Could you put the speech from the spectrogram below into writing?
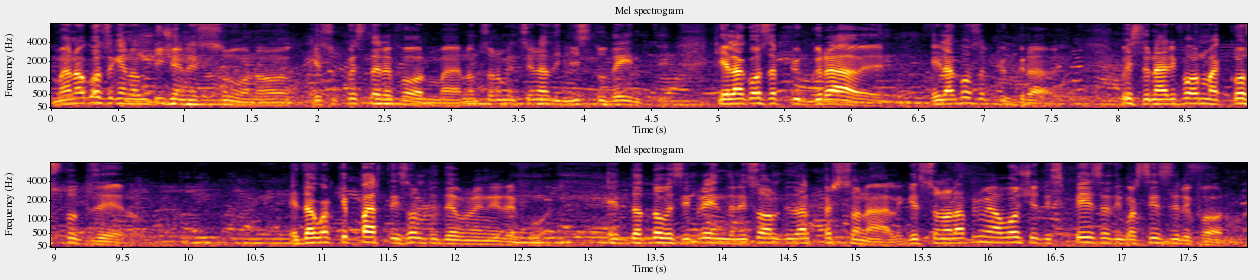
Ma una cosa che non dice nessuno, che su questa riforma non sono menzionati gli studenti, che è la cosa più grave, è la cosa più grave. Questa è una riforma a costo zero e da qualche parte i soldi devono venire fuori e da dove si prendono i soldi dal personale che sono la prima voce di spesa di qualsiasi riforma.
